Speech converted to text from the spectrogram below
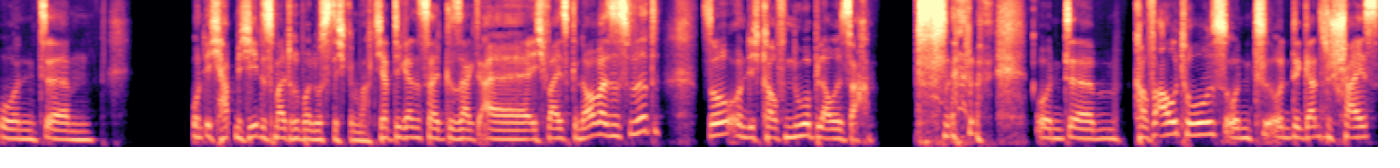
Und, ähm, und ich habe mich jedes Mal drüber lustig gemacht. Ich habe die ganze Zeit gesagt, äh, ich weiß genau, was es wird. So, und ich kaufe nur blaue Sachen. und ähm, kauf Autos und, und den ganzen Scheiß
